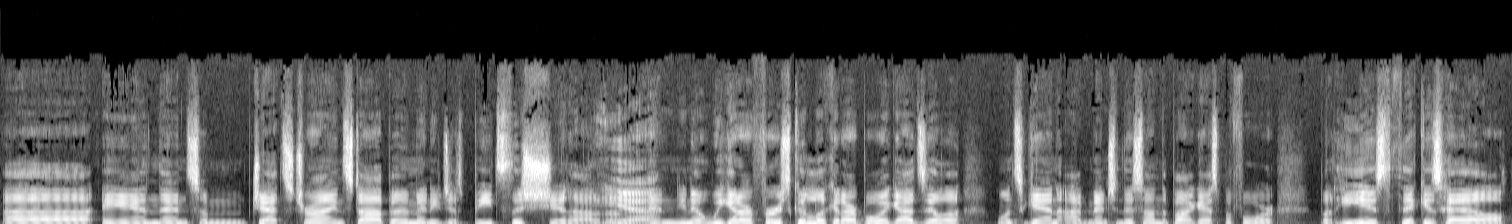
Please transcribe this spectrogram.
uh, and then some jets try and stop him, and he just beats the shit out of him. Yeah. And you know we get our first good look at our boy Godzilla. Once again, I've mentioned this on the podcast before, but he is thick as hell.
